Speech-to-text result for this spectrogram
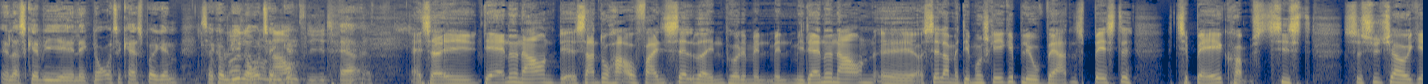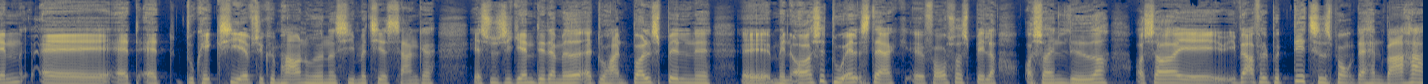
eller skal vi øh, lægge den over til Kasper igen? Så kan du lige lov at tænke. Navn, fordi... ja. Altså, øh, det andet navn, Sandro har jo faktisk selv været inde på det, men, men mit andet navn, øh, og selvom at det måske ikke blev verdens bedste tilbagekomst sidst, så synes jeg jo igen, øh, at, at du kan ikke sige FC København uden at sige Mathias Sanka. Jeg synes igen det der med, at du har en boldspillende, øh, men også duelstærk øh, forsvarsspiller, og så en leder, og så øh, i hvert fald på det tidspunkt, da han var her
